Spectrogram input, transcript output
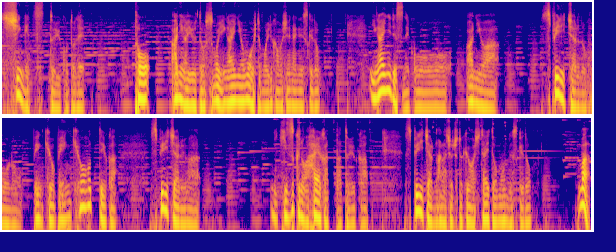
新月ということで、と、兄が言うとすごい意外に思う人もいるかもしれないんですけど、意外にですね、こう、兄はスピリチュアルの方の勉強、勉強っていうか、スピリチュアルが、に気づくのが早かったというか、スピリチュアルの話をちょっと今日はしたいと思うんですけど、まあ、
